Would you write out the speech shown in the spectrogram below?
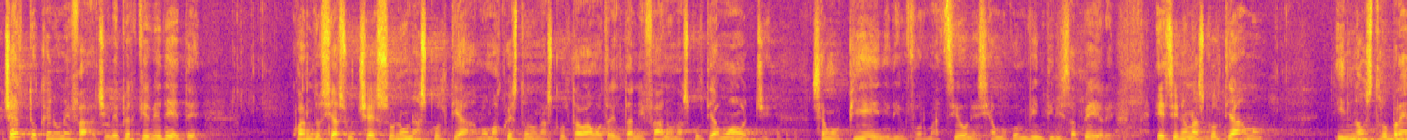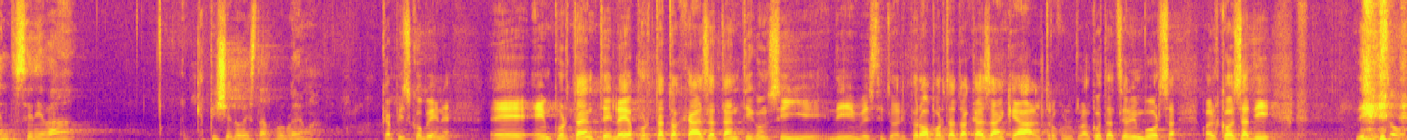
certo che non è facile perché vedete, quando si ha successo non ascoltiamo, ma questo non ascoltavamo 30 anni fa, non ascoltiamo oggi. Siamo pieni di informazioni, siamo convinti di sapere e se non ascoltiamo il nostro brand se ne va, capisce dove sta il problema? Capisco bene è, importante, lei ha portato a casa tanti consigli di investitori, però ha portato a casa anche altro, con la quotazione in borsa, qualcosa di... di soldi,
